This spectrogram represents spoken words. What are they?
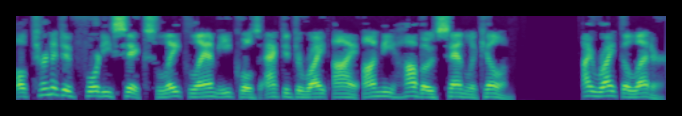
Alternative 46 lake lam equals acted to write I, ani habos san lakilam. I write the letter.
